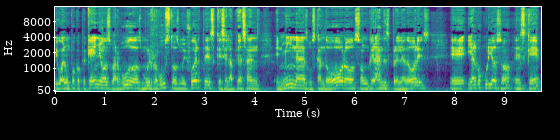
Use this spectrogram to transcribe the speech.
igual un poco pequeños, barbudos, muy robustos, muy fuertes, que se la pasan en minas buscando oro, son grandes peleadores. Eh, y algo curioso es que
